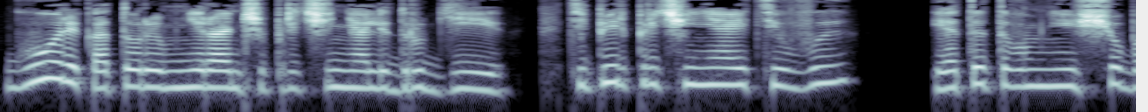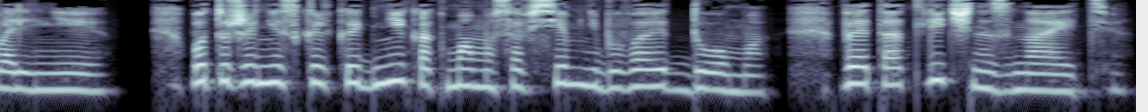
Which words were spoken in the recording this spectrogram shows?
Горе, которое мне раньше причиняли другие, теперь причиняете вы, и от этого мне еще больнее. Вот уже несколько дней, как мама совсем не бывает дома. Вы это отлично знаете.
